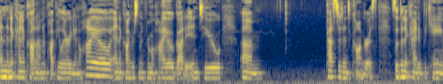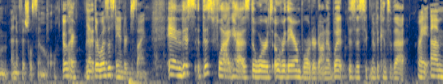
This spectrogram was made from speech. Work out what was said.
And then it kind of caught on in popularity in Ohio, and a congressman from Ohio got it into. Um, passed it into Congress. So then it kind of became an official symbol. Okay. But, yeah, there was a standard design. And this this flag has the words over there embroidered on it. What is the significance of that? Right. Um,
